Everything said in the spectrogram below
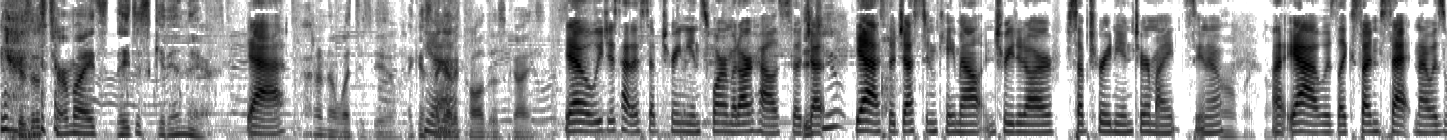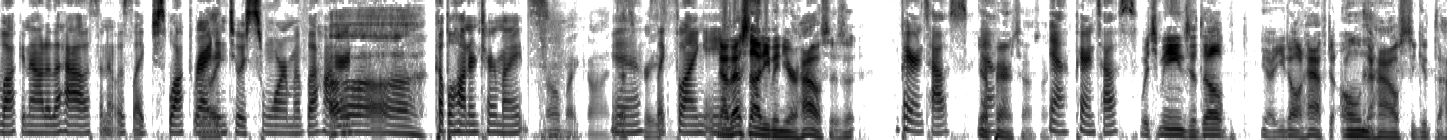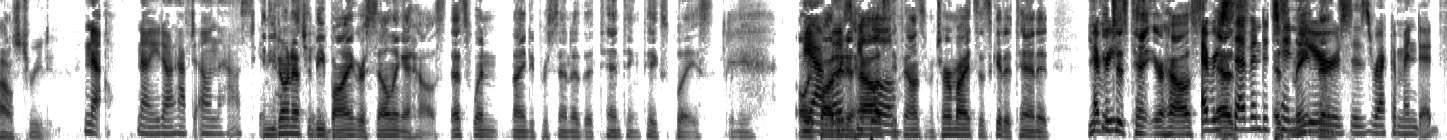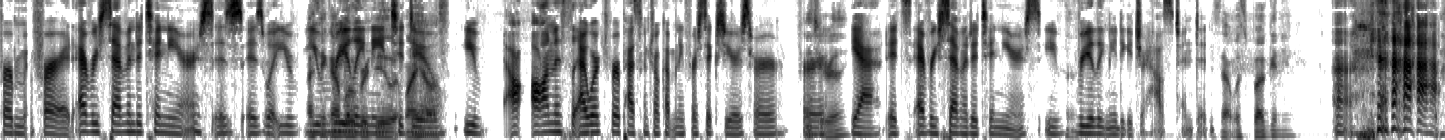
because those termites they just get in there. Yeah. I don't know what to do. I guess I got to call those guys. Yeah, well, we just had a subterranean swarm at our house. So Did Ju- you? yeah, so Justin came out and treated our subterranean termites. You know, Oh my god! uh, yeah, it was like sunset, and I was walking out of the house, and it was like just walked right like- into a swarm of a hundred, Ah, couple hundred termites. oh my god! yeah, That's it's crazy. like flying ants. Now, that's not even your house, is it? parents' house. Your yeah. parents' house. okay. Yeah, parents' house. Which means that they'll, you know, you don't have to own the house to get the house treated. No, no, you don't have to own the house. To get and you don't house have to be buying or selling a house. That's when ninety percent of the tenting takes place. When you oh, Yeah, I bought a new house, people- they found some termites. Let's get it tented. You Every- can just tent your house Every as- seven to ten years is recommended for for it. Every seven to ten years is is what you you really need to do. house. You uh, honestly, I worked for a pest control company for six years. For for really? yeah, it's every seven to ten years. You really need to get your house tented. Is that what's bugging you? Uh,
